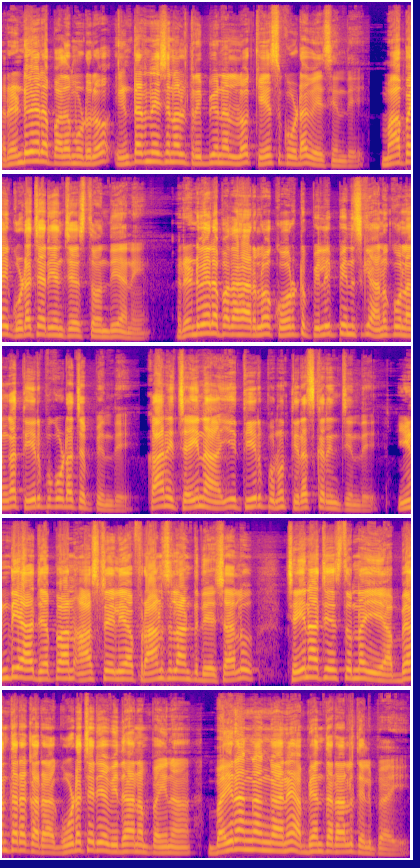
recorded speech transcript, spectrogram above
రెండు వేల పదమూడులో ఇంటర్నేషనల్ ట్రిబ్యునల్లో కేసు కూడా వేసింది. మాపై గూఢచర్యం చేస్తోంది అని. రెండు వేల పదహారులో కోర్టు ఫిలిప్పీన్స్కి అనుకూలంగా తీర్పు కూడా చెప్పింది. కానీ చైనా ఈ తీర్పును తిరస్కరించింది. ఇండియా జపాన్ ఆస్ట్రేలియా ఫ్రాన్స్ లాంటి దేశాలు చైనా చేస్తున్న ఈ అభ్యంతరకర గూఢచర్య విధానం పైన బహిరంగంగానే అభ్యంతరాలు తెలిపాయి.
